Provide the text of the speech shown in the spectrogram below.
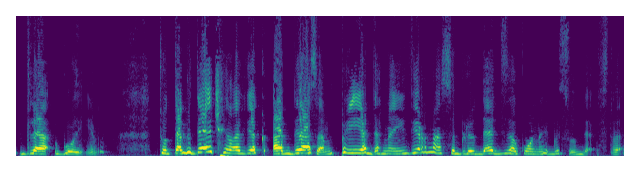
для Гоим то тогда человек обязан преданно и верно соблюдать законы государства.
